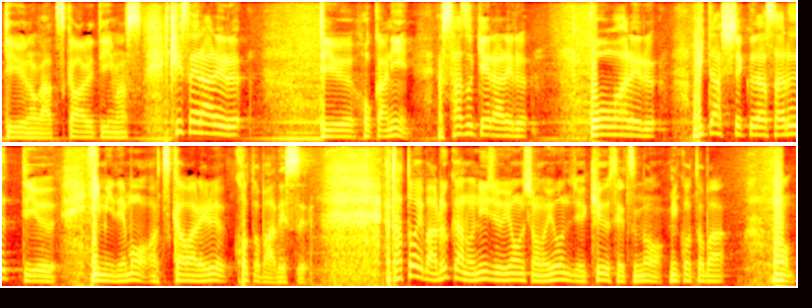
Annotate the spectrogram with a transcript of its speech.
ていうのが使われています。着せられる。っていう他に授けられる覆われる満たしてくださるっていう意味でも使われる言葉です。例えばルカの24章の49節の御言葉の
